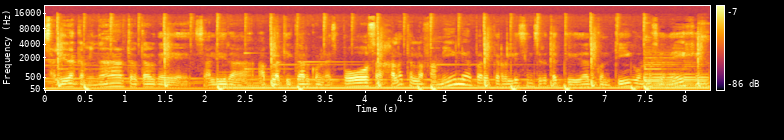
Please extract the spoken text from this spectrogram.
salir a caminar tratar de salir a, platicar con la esposa. Jálate a la familia para que realicen cierta actividad contigo no se dejen.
